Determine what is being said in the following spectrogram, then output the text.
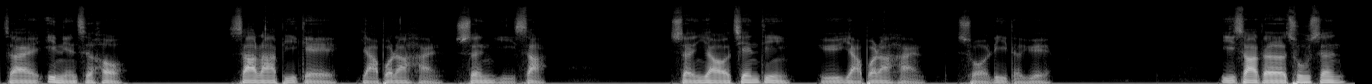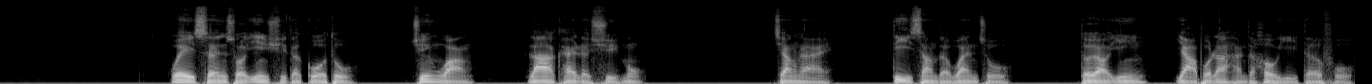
在一年之后，撒拉必给亚伯拉罕生以撒。神要坚定与亚伯拉罕所立的约。以撒的出生，为神所应许的国度、君王拉开了序幕。将来地上的万族都要因亚伯拉罕的后裔得福，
